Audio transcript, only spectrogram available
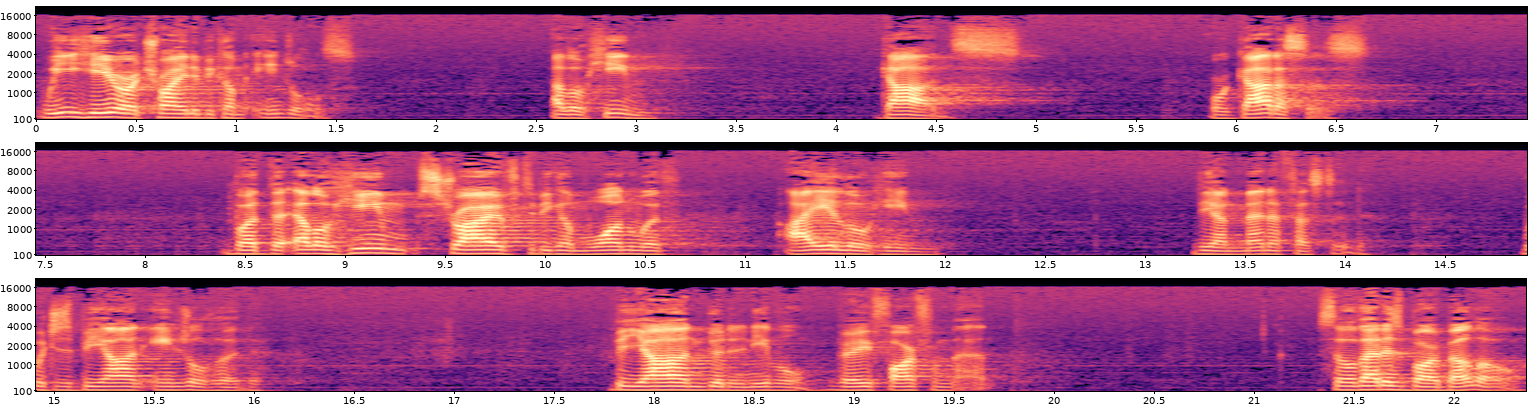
We here are trying to become angels, Elohim, gods, or goddesses. But the Elohim strive to become one with Elohim, the unmanifested, which is beyond angelhood. beyond good and evil, very far from that. So that is Barbelo.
